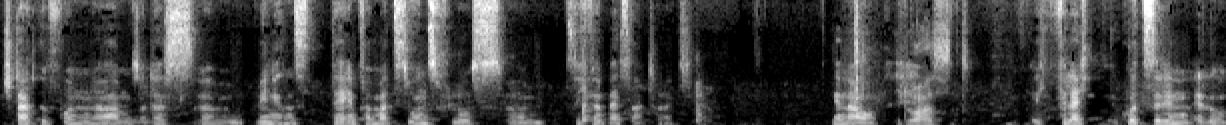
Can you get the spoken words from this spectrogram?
stattgefunden haben, sodass ähm, wenigstens der Informationsfluss ähm, sich verbessert hat. Genau. Du hast. Ich, vielleicht kurz zu den, also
